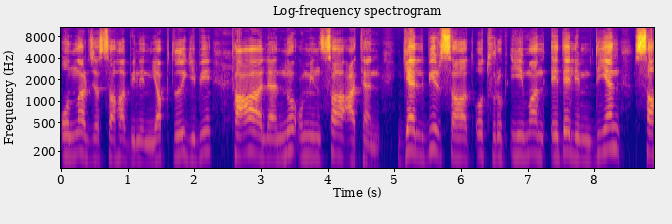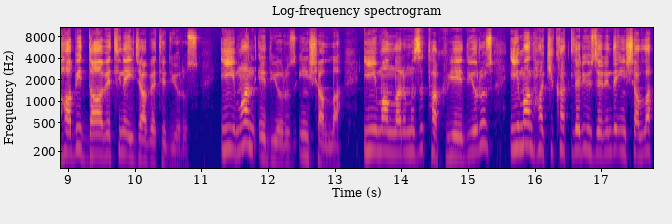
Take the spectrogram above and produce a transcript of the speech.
onlarca sahabinin yaptığı gibi taale nu'min saaten gel bir saat oturup iman edelim diyen sahabi davetine icabet ediyoruz iman ediyoruz inşallah. İmanlarımızı takviye ediyoruz. İman hakikatleri üzerinde inşallah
